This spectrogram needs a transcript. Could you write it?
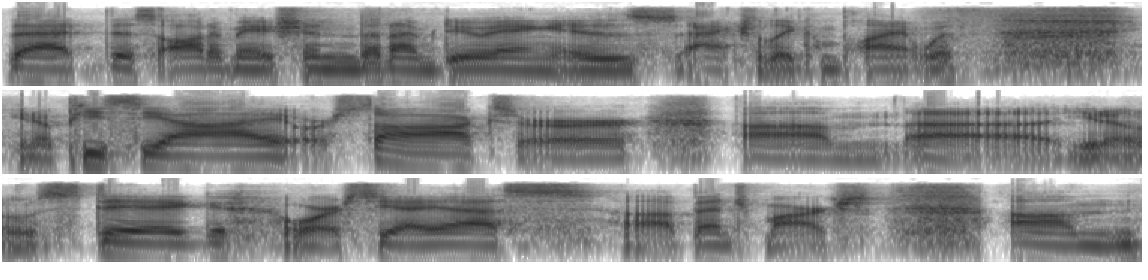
that this automation that I'm doing is actually compliant with, you know, PCI or SOX or um, uh, you know, STIG or CIS uh, benchmarks. Um,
